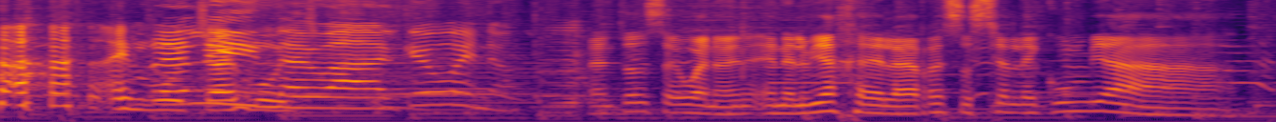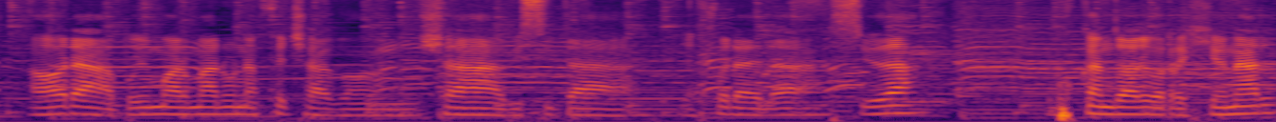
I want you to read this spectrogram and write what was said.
es mucho, Re es lindo mucho. igual, qué bueno. Entonces, bueno, en, en el viaje de la red social de Cumbia, ahora pudimos armar una fecha con ya visita de fuera de la ciudad, buscando algo regional.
